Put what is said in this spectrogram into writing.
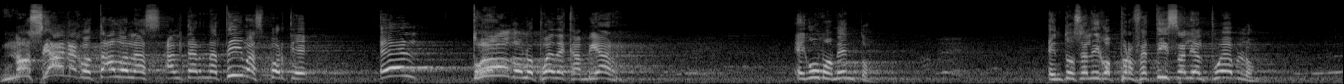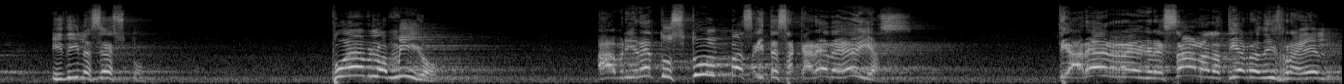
No se han agotado las alternativas porque Él todo lo puede cambiar en un momento. Entonces le digo, profetízale al pueblo y diles esto. Pueblo mío, abriré tus tumbas y te sacaré de ellas. Te haré regresar a la tierra de Israel.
